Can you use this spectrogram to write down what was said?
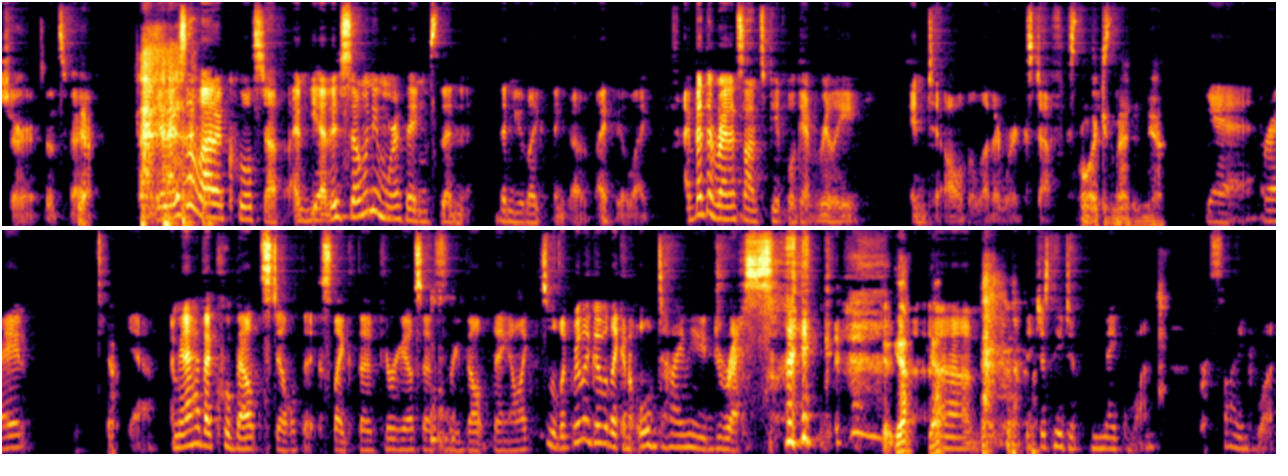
Sure, that's fair. Yeah. Yeah, there's a lot of cool stuff, and yeah, there's so many more things than than you like think of. I feel like I bet the Renaissance people get really into all the leatherwork stuff. oh i can like, imagine yeah Yeah, right. Yeah. Yeah. I mean, I have that cool belt still. That's like the Furiosa three belt thing. I'm like, this would look really good with like an old timey dress. like, yeah yeah um, I just need to make one or find one.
